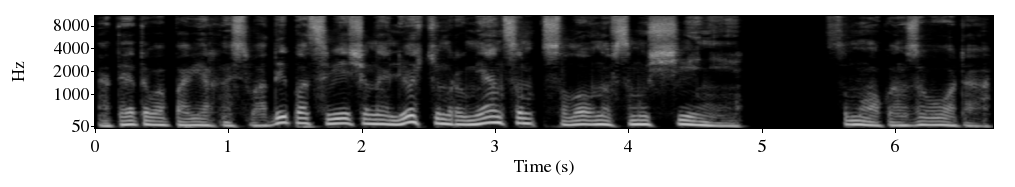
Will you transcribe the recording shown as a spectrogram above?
От этого поверхность воды подсвечена легким румянцем, словно в смущении. Смог он зевота.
